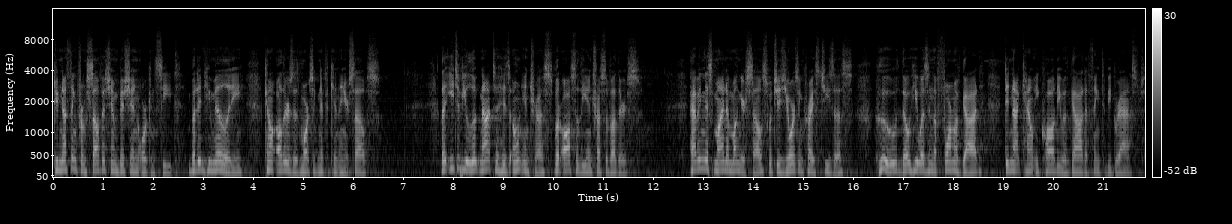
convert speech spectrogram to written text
Do nothing from selfish ambition or conceit, but in humility count others as more significant than yourselves. Let each of you look not to his own interests, but also the interests of others. Having this mind among yourselves, which is yours in Christ Jesus, who, though he was in the form of God, did not count equality with God a thing to be grasped.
